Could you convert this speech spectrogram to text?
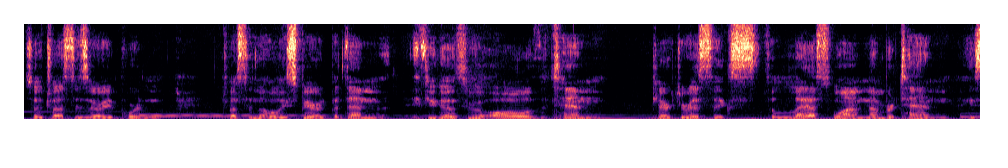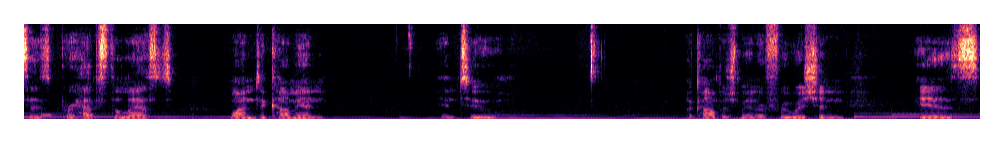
So trust is very important, trust in the Holy Spirit, but then if you go through all of the ten characteristics, the last one, number ten, he says, perhaps the last one to come in into accomplishment or fruition is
